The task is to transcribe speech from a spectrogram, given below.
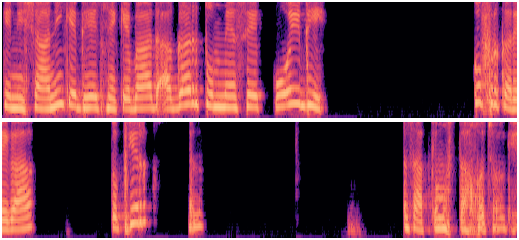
کہ نشانی کے بھیجنے کے بعد اگر تم میں سے کوئی بھی کفر کرے گا، تو پھر عذاب کے مستحق ہو جاؤ گے۔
